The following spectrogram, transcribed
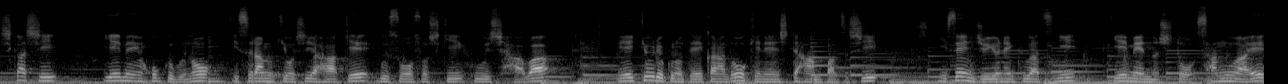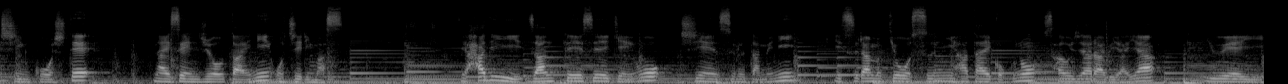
しかしイエメン北部のイスラム教シア派系武装組織フーシ派は影響力の低下などを懸念して反発し2014年9月にイエメンの首都サヌアへ侵攻して内戦状態に陥ります。ハディ暫定政権を支援するためにイスラム教スンニ派大国のサウジアラビアや UAE=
